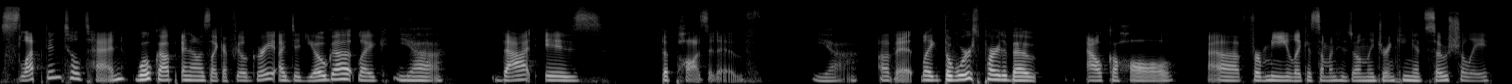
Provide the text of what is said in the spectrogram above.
slept until 10, woke up and I was like, I feel great. I did yoga. Like Yeah. that is the positive Yeah. of it. Like the worst part about alcohol uh, for me, like as someone who's only drinking it socially,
